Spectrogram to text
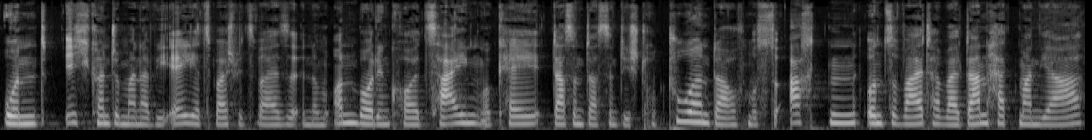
Und ich könnte meiner VA jetzt beispielsweise in einem Onboarding-Call zeigen, okay, das und das sind die Strukturen, darauf musst du achten und so weiter, weil dann hat man ja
